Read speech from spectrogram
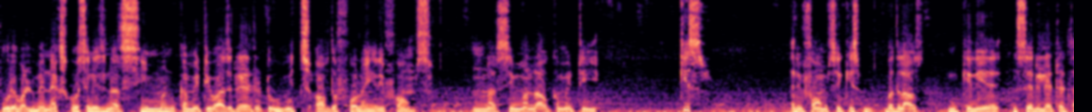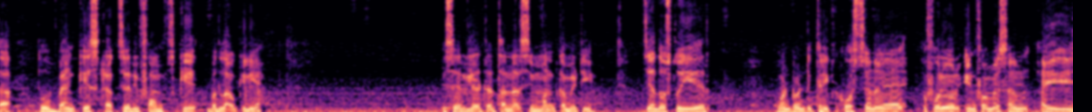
पूरे वर्ल्ड में। Next question is Narasimhan committee was related to which of the following reforms Narasimhan Rao committee किस रिफॉर्म से, किस बदलाव के लिए से रिलेटेड था। तो बैंक के स्ट्रक्चर रिफॉर्म्स के बदलाव के लिए इससे रिलेटेड था नरसिम्हन कमेटी जी हाँ दोस्तों, ये 123 का क्वेश्चन है। For your information I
